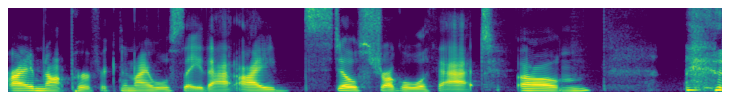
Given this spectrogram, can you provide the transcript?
I'm not perfect and I will say that. I still struggle with that. Um Yeah.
